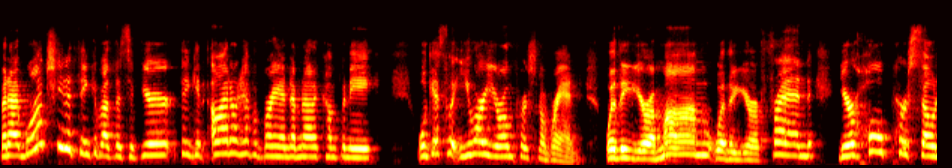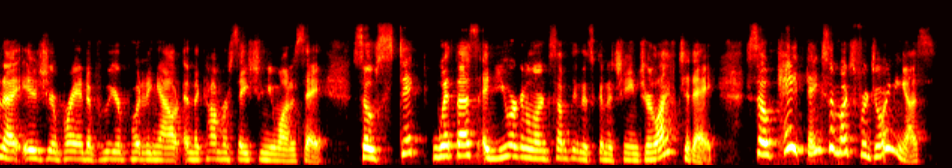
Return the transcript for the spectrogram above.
but i want you to think about this. If you're thinking, oh, I don't have a brand, I'm not a company. Well, guess what? You are your own personal brand. Whether you're a mom, whether you're a friend, your whole persona is your brand of who you're putting out and the conversation you want to say. So stick with us and you are going to learn something that's going to change your life today. So, Kate, thanks so much for joining us.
